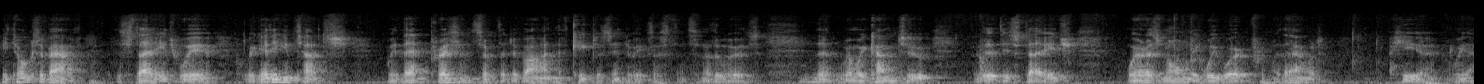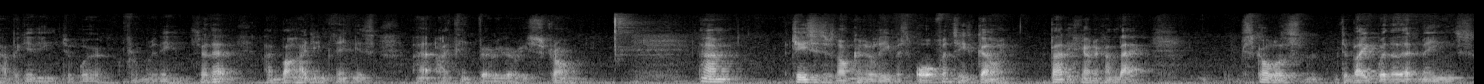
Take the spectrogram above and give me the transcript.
he talks about the stage where we're getting in touch with that presence of the divine that keeps us into existence. In other words, mm-hmm. that when we come to this stage, whereas normally we work from without, here we are beginning to work from within. So that abiding thing is, uh, I think, very, very strong. Um, Jesus is not going to leave us orphans, he's going, but he's going to come back. Scholars debate whether that means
